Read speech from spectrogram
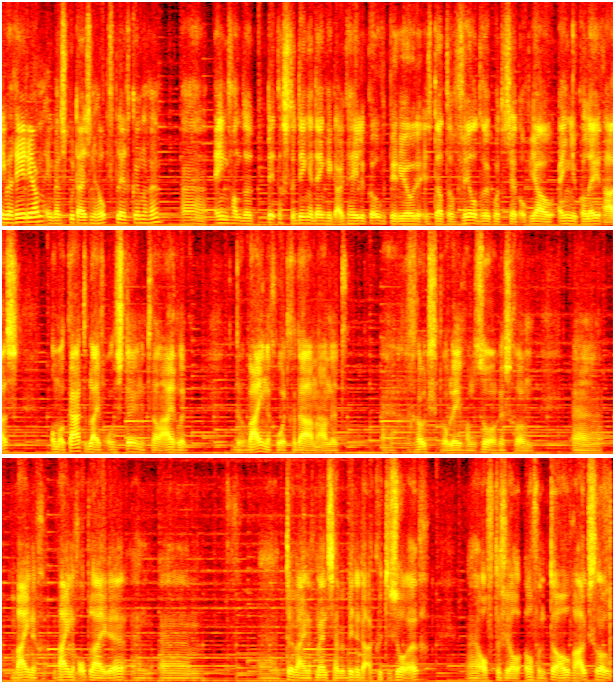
Ik ben Gerian, ik ben spoedeisende hulpverpleegkundige. Uh, een van de pittigste dingen, denk ik, uit de hele COVID-periode is dat er veel druk wordt gezet op jou en je collega's om elkaar te blijven ondersteunen. Terwijl eigenlijk er weinig wordt gedaan aan het uh, grootste probleem van de zorg. Is gewoon uh, weinig, weinig opleiden en ehm, te weinig mensen hebben binnen de acute zorg. of, te veel, of een te hoge uitstroom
